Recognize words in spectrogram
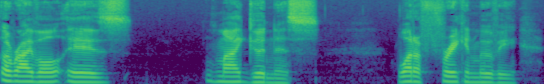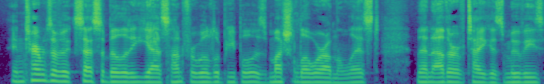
Arrival is my goodness. What a freaking movie. In terms of accessibility, yes, Hunt for Wilderpeople is much lower on the list than other of Taika's movies.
